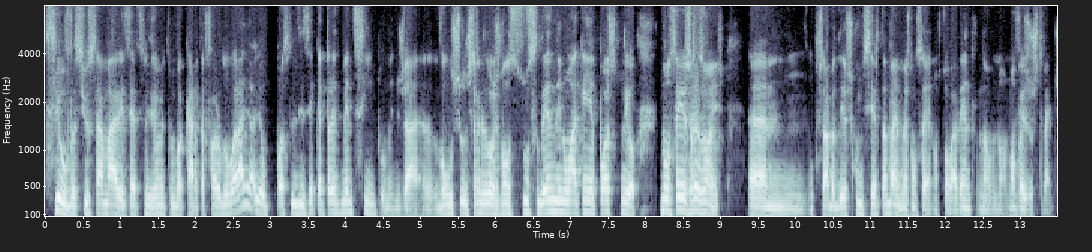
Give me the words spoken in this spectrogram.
Silva, se o Samaris é definitivamente uma carta fora do baralho, olha, eu posso lhe dizer que aparentemente sim, pelo menos já vão, os, os treinadores vão sucedendo e não há quem aposte nele. Não sei as razões. Um, gostava de as conhecer também, mas não sei, não estou lá dentro, não, não, não vejo os treinos.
